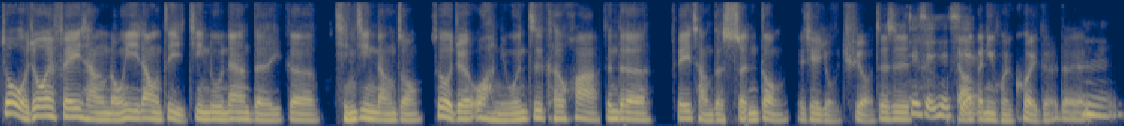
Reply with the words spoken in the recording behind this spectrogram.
就我就会非常容易让我自己进入那样的一个情境当中。所以我觉得哇，你文字刻画真的非常的生动而且有趣哦，这是谢谢谢谢，想要跟你回馈的，对，嗯，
